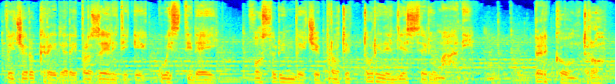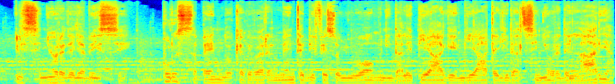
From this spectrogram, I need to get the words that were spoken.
fecero credere ai proseliti che questi dei fossero invece protettori degli esseri umani. Per contro, il Signore degli Abissi pur sapendo che aveva realmente difeso gli uomini dalle piaghe inviategli dal Signore dell'aria,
